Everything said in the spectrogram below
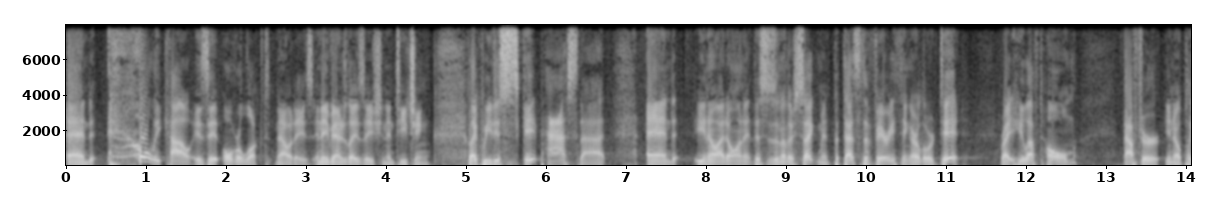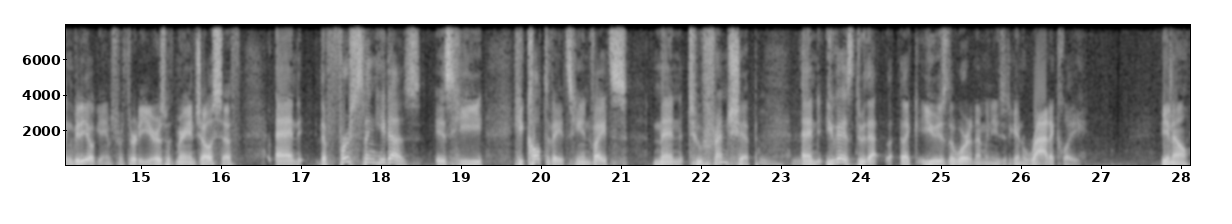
And holy cow, is it overlooked nowadays in evangelization and teaching? Like we just skate past that, and you know I don't want to. This is another segment, but that's the very thing our Lord did, right? He left home after you know playing video games for 30 years with Mary and Joseph, and the first thing he does is he he cultivates, he invites men to friendship, mm-hmm. and you guys do that like use the word, and I'm going to use it again radically, you know.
